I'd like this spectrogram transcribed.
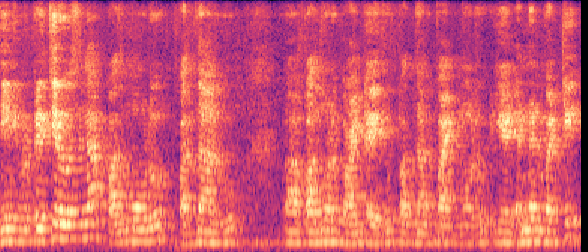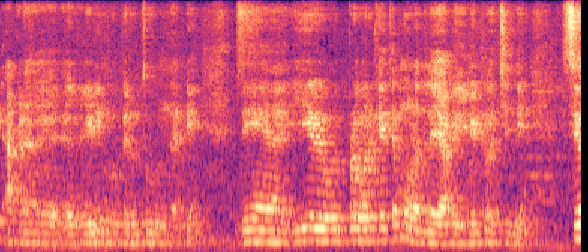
దీనికి ఇప్పుడు ప్రతి రోజున పదమూడు పద్నాలుగు పదమూడు పాయింట్ ఐదు పద్నాలుగు పాయింట్ మూడు. ఇక ఎండని బట్టి అక్కడ రీడింగ్ పెరుగుతూ ఉందండి. దీ ఈ ఇప్పటి వరకు అయితే మూడు వందల యాభై యూనిట్లు వచ్చింది. సో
